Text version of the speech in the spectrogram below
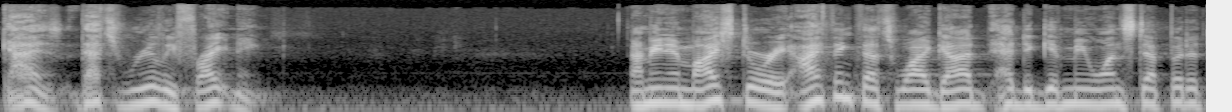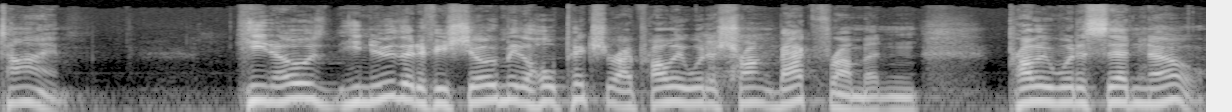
guys that's really frightening. I mean in my story i think that's why god had to give me one step at a time. He knows he knew that if he showed me the whole picture i probably would have shrunk back from it and probably would have said no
